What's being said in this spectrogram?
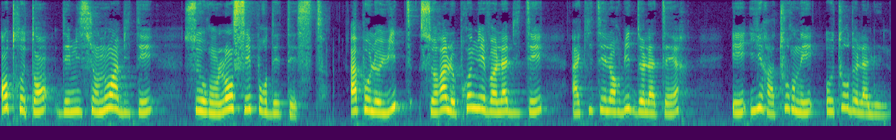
Entre-temps, des missions non habitées seront lancées pour des tests. Apollo 8 sera le premier vol habité à quitter l'orbite de la Terre et ira tourner autour de la Lune.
